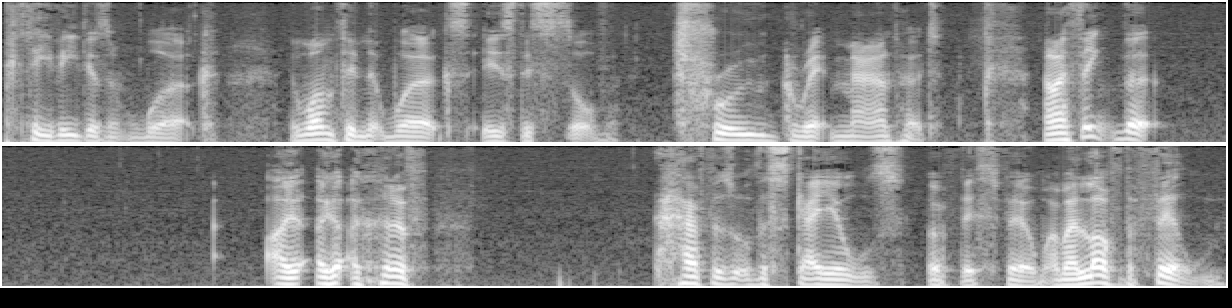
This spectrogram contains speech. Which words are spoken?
TV doesn't work. The one thing that works is this sort of true grit manhood, and I think that I, I, I kind of have the sort of the scales of this film. I mean, I love the film,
